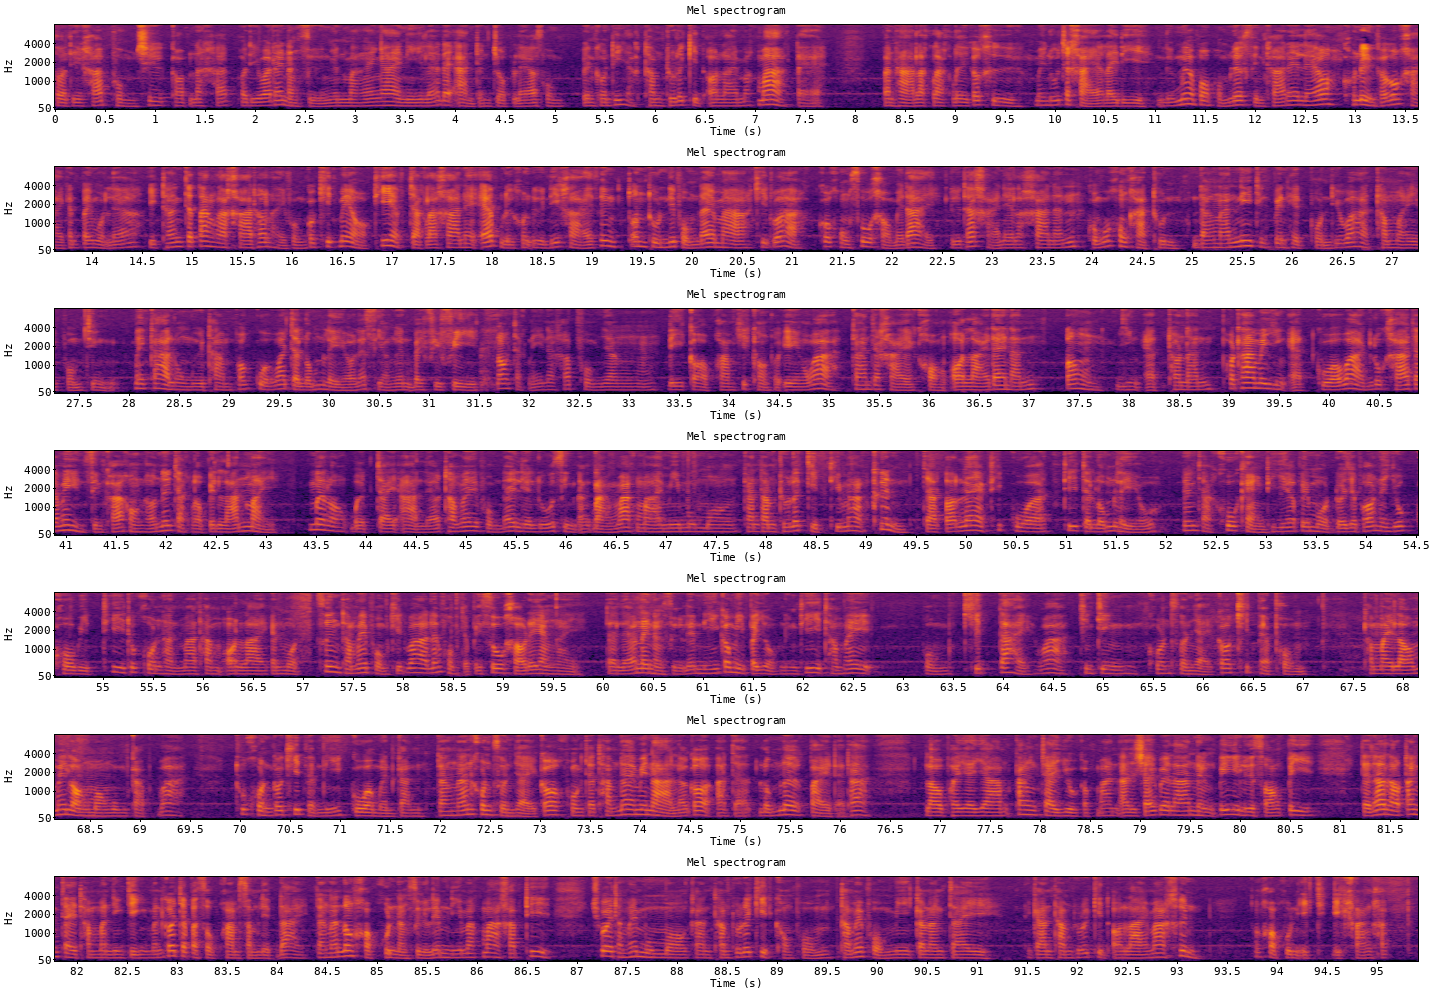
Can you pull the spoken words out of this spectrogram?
สวัสดีครับ ผมชื่อก๊อฟนะครับ พอดีว่าได้หนังสือเงินมาง่าย ๆ นี้ และได้อ่านจนจบแล้ว ผมเป็นคนที่อยากทำธุรกิจออนไลน์มาก ๆ แต่ ปัญหาหลักๆ เลยก็คือ ไม่รู้จะขายอะไรดี หรือเมื่อพอผมเลือกสินค้าได้แล้ว คนอื่นเขาก็ขายกันไปหมดแล้ว อีกทั้งจะตั้งราคาเท่าไหร่ผมก็คิดไม่ออกเทียบจากราคาในแอป หรือคนอื่นที่ขาย ซึ่งต้นทุนที่ผมได้มา คิดว่าก็คงสู้เขาไม่ได้ หรือถ้าขายในราคานั้น ผมก็คงขาดทุน ดังนั้นนี่จึงเป็นเหตุผลที่ว่าทำไมผมจึงไม่กล้าลงมือทำเพราะกลัวว่าจะล้มเหลว และเสียเงินไปฟรีๆนอกจากนี้นะครับผมยังตีกรอบความคิดของตัวเองว่า การจะขายของออนไลน์ได้นั้น ต้องยิงแอดเท่านั้น เพราะถ้าไม่ยิงแอดกลัวว่าลูกค้าจะไม่เห็นสินค้าของเราเนื่องจากเราเป็นร้านใหม่ เมื่อลองเปิดใจอ่านแล้วทำให้ผมได้เรียนรู้สิ่งต่างๆ มากมาย มีมุมมองการทำธุรกิจที่มากขึ้น จากตอนแรกที่กลัวที่จะล้มเหลว เนื่องจากคู่แข่งที่เยอะไปหมด โดยเฉพาะในยุคโควิด ที่ทุกคนหันมาทำออนไลน์กันหมด ซึ่งทำให้ผมคิดว่าแล้วผมจะไปสู้เขาได้ยังไง แต่แล้วในหนังสือเล่มนี้ก็มีประโยคหนึ่งที่ทำให้ผมคิดได้ว่าจริง ๆ คนส่วนใหญ่ก็คิดแบบผม ทำไมเราไม่ลองมองมุมกลับว่า ทุกคนก็คิดแบบนี้กลัวเหมือนกัน ดังนั้นคนส่วนใหญ่ก็คงจะทำได้ไม่นาน แล้วก็อาจจะล้มเลิกไป แต่ถ้าเราพยายามตั้งใจอยู่กับมัน อาจจะใช้เวลา 1 ปีหรือ 2 ปี แต่ถ้าเราตั้งใจทำมันจริง ๆ มันก็จะประสบความสำเร็จได้ ดังนั้นต้องขอบคุณหนังสือเล่มนี้มากๆครับ ที่ช่วยทำให้มุมมองการทำธุรกิจของผมทำให้ผมมีกำลังใจในการทำธุรกิจออนไลน์มากขึ้น ต้องขอบคุณอีกอีกครั้งครับ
